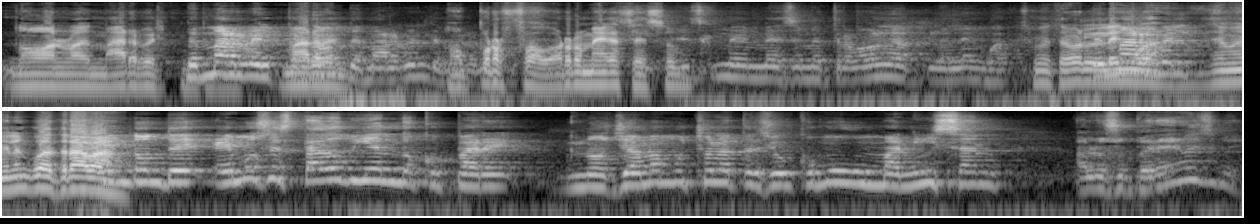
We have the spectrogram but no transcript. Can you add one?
No, no es Marvel. De Marvel, perdón, de Marvel, de no, Marvel. por favor, no me hagas eso. Es que me, me- se me trabó la, la lengua. Se me trabó la lengua. Se me lengua traba. En donde hemos estado viendo, compadre, nos llama mucho la atención cómo humanizan a los superhéroes, güey.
